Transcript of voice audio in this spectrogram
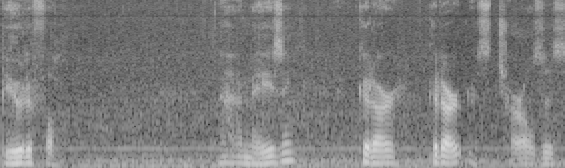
Beautiful. Isn't that amazing? Good art, good artist, Charles is.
